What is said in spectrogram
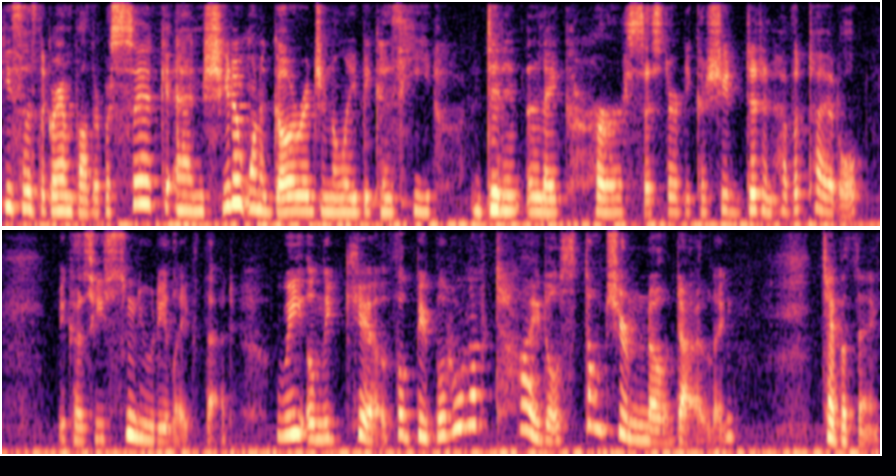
He says the grandfather was sick and she didn't want to go originally because he didn't like her sister because she didn't have a title. Because he's snooty like that. We only care for people who have titles, don't you know, darling? type of thing.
